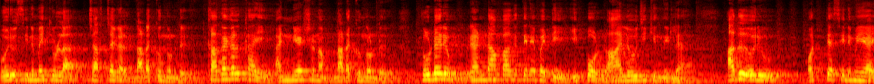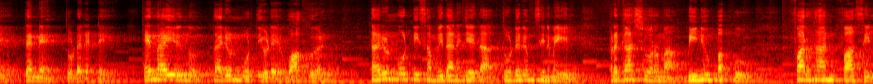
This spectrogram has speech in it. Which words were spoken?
ഒരു സിനിമയ്ക്കുള്ള ചർച്ചകൾ നടക്കുന്നുണ്ട്. കഥകൾക്കായി അന്വേഷണം നടക്കുന്നുണ്ട്. തുടരും രണ്ടാം ഭാഗത്തിനെ പറ്റി ഇപ്പോൾ ആലോചിക്കുന്നില്ല. അത് ഒരു ഒറ്റ സിനിമയായി തന്നെ തുടരട്ടെ. എന്നായിരുന്നു തരുൺ മൂർത്തിയുടെ വാക്കുകൾ. തരുൺ മൂർത്തി സംവിധാനം ചെയ്ത തുടരും സിനിമയിൽ പ്രകാശ് വർമ്മ ബിനു പപ്പു ഫർഹാൻ ഫാസിൽ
